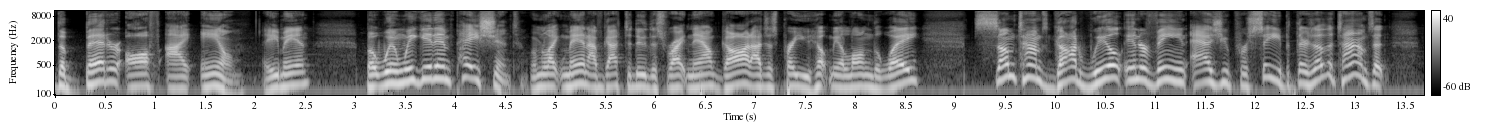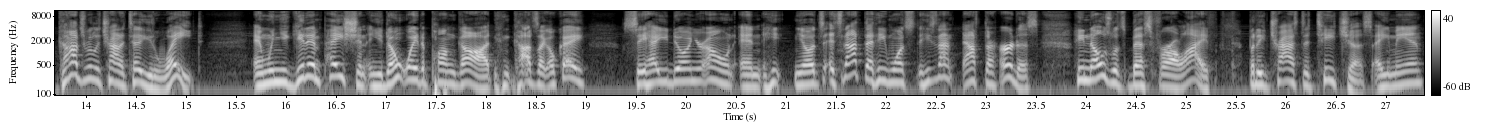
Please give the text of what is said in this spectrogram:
the better off I am. Amen. But when we get impatient, when we're like, man, I've got to do this right now, God, I just pray you help me along the way. Sometimes God will intervene as you proceed, but there's other times that God's really trying to tell you to wait. And when you get impatient and you don't wait upon God, God's like, okay, see how you do on your own. And he you know it's it's not that he wants he's not out to hurt us. He knows what's best for our life but he tries to teach us. Amen?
